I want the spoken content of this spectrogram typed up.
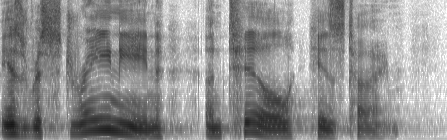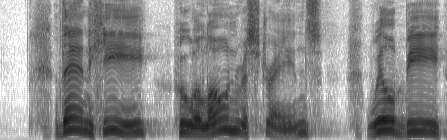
is restraining until his time. Then he who alone restrains will be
